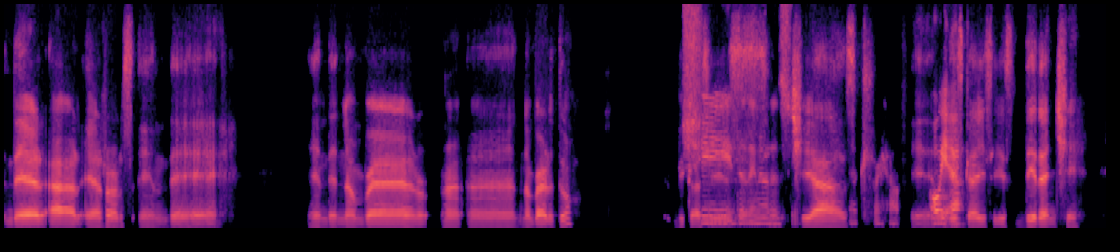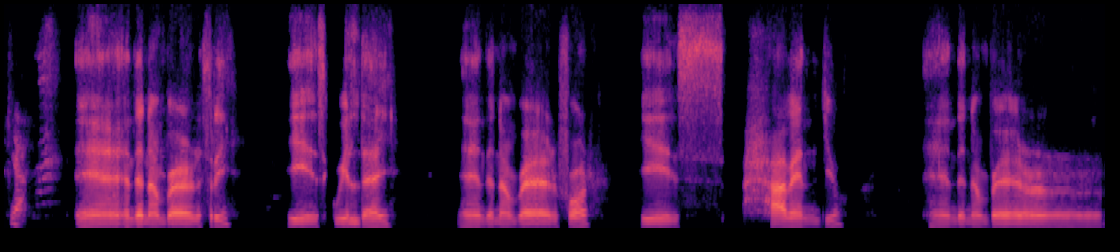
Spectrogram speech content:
there are errors in the in the number uh, uh, number two because She doesn't notice. she asked for help. Oh, yeah. this case is didn't she Yeah. Uh, and the number three is will they and the number four is haven't you and the number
